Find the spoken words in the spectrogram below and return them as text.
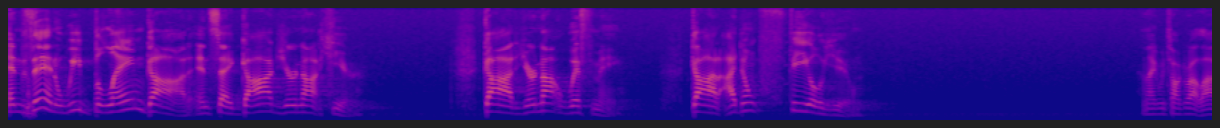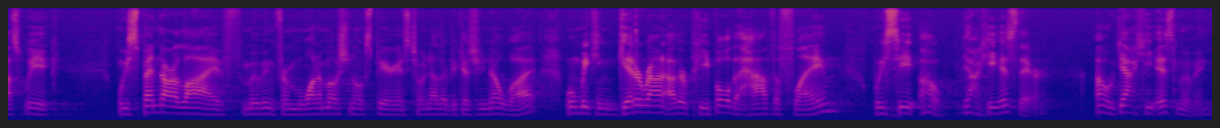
And then we blame God and say, God, you're not here. God, you're not with me. God, I don't feel you. And like we talked about last week, we spend our life moving from one emotional experience to another because you know what? When we can get around other people that have the flame, we see, oh, yeah, he is there. Oh, yeah, he is moving.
